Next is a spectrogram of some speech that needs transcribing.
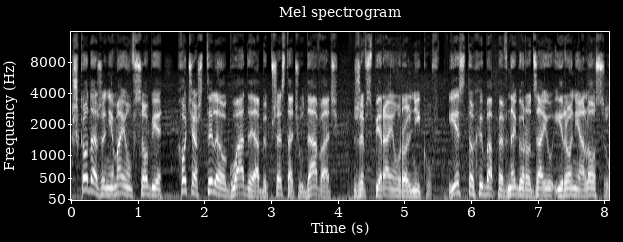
Szkoda, że nie mają w sobie chociaż tyle ogłady, aby przestać udawać, że wspierają rolników. Jest to chyba pewnego rodzaju ironia losu,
